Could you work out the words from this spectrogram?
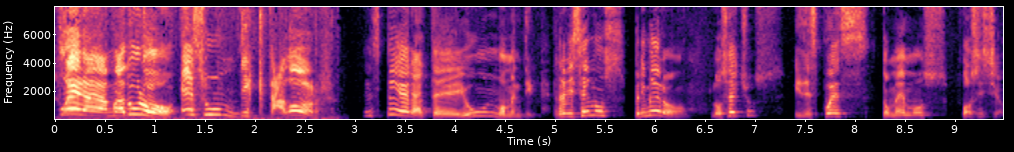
¡Fuera, Maduro! ¡Es un dictador! Espérate un momentín. Revisemos primero los hechos y después tomemos posición.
